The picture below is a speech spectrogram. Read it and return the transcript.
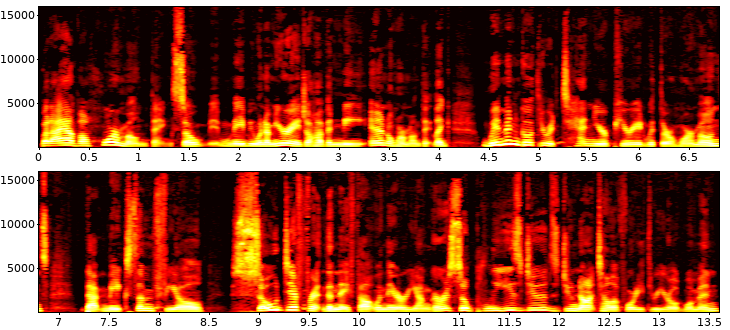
but i have a hormone thing. So maybe when i'm your age i'll have a knee and a hormone thing. Like women go through a 10 year period with their hormones that makes them feel so different than they felt when they were younger. So please dudes do not tell a 43 year old woman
